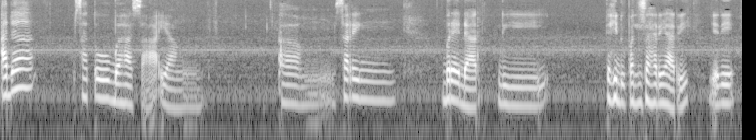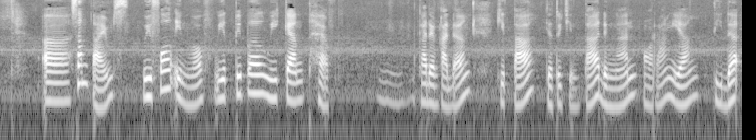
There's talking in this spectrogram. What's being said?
ada satu bahasa yang um, sering beredar di kehidupan sehari-hari. Jadi uh, sometimes we fall in love with people we can't have kadang-kadang kita jatuh cinta dengan orang yang tidak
